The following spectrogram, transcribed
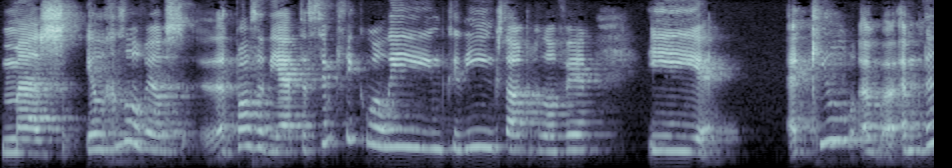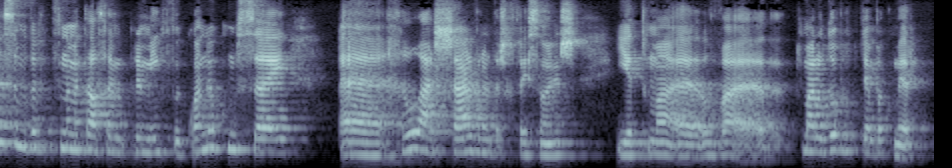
mas ele resolveu-se, após a dieta, sempre ficou ali um bocadinho que estava por resolver, e aquilo, a, a mudança fundamental para mim foi quando eu comecei a relaxar durante as refeições e a tomar, a levar, a tomar o dobro do tempo a comer.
